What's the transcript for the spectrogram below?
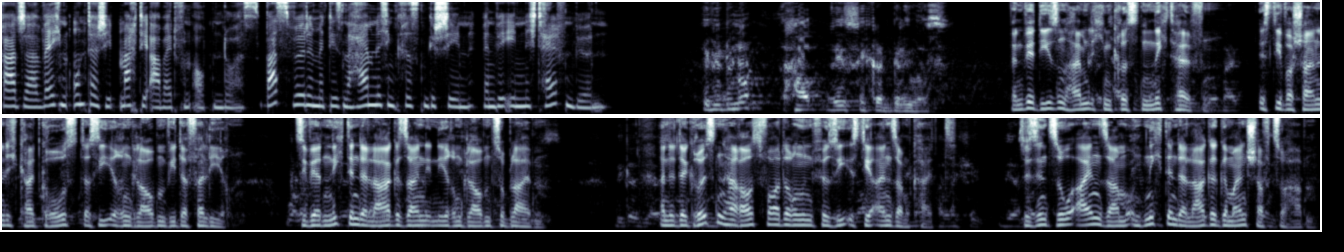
Raja, welchen Unterschied macht die Arbeit von Open Doors? Was würde mit diesen heimlichen Christen geschehen, wenn wir ihnen nicht helfen würden? If you do not help these secret believers, wenn wir diesen heimlichen Christen nicht helfen, ist die Wahrscheinlichkeit groß, dass sie ihren Glauben wieder verlieren. Sie werden nicht in der Lage sein, in ihrem Glauben zu bleiben. Eine der größten Herausforderungen für sie ist die Einsamkeit. Sie sind so einsam und nicht in der Lage, Gemeinschaft zu haben.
